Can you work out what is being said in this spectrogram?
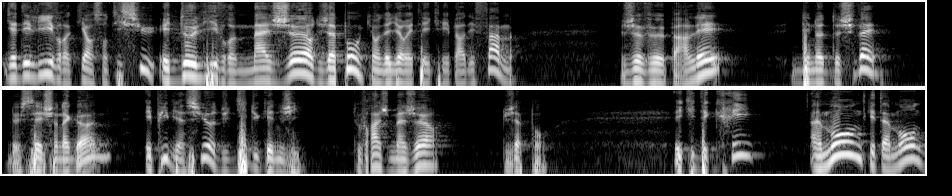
il y a des livres qui en sont issus, et deux livres majeurs du Japon, qui ont d'ailleurs été écrits par des femmes. Je veux parler des notes de chevet de Seishonagon, et puis bien sûr du Di du Genji, l'ouvrage majeur du Japon, et qui décrit un monde qui est un monde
